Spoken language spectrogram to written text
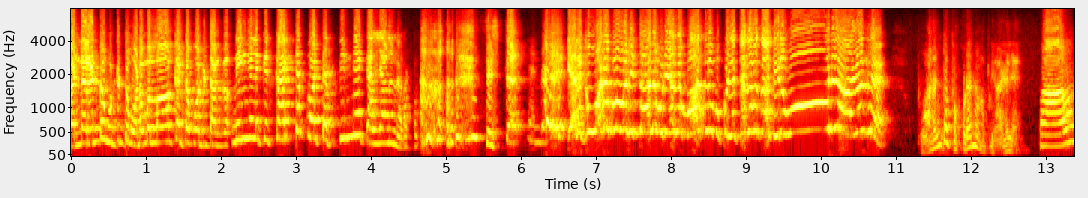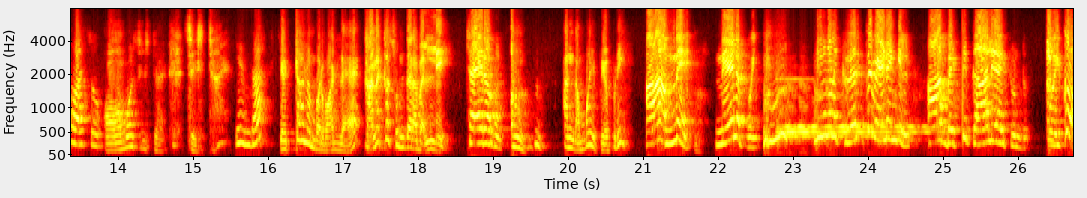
கண்ண ரெண்டும் விட்டுட்டு உடம்பெல்லாம் கட்ட போட்டுட்டாங்க. நீங்களுக்கு கட்டு போட்ட பின்னே கல்யாணம் நடக்கும். சிஸ்டர் எனக்கு உடம்பு வலி தாழ முடியாத பாத்ரூமுக்குள்ள வறண்டப்ப கூட நான் அப்படி அழல. பாவம் வாசு. ஆமா சிஸ்டர் சிஸ்டர் எந்த? எட்டாம் நம்பர் வார்டுல கனக சுந்தர வல்லி சைரோகம் அந்த அம்மா இப்ப எப்படி? ஆ அம்மே மேல போய். நீங்களுக்கு ரெஸ்ட் வேணுங்கில் ஆ பெட்டு காலி ஆயிட்டுண்டு போய்க்கோ.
